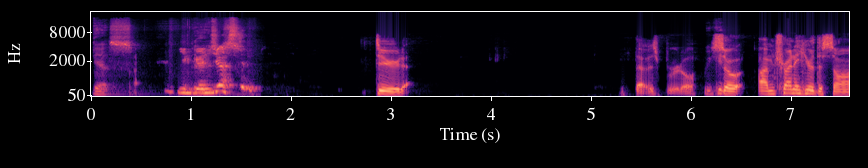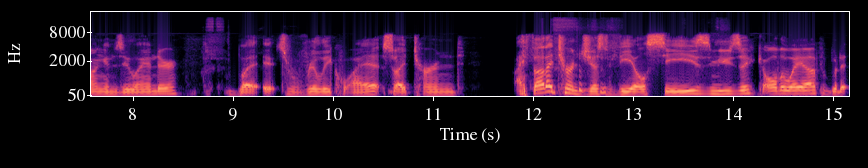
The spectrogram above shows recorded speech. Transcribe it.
Yes. You good, Justin? dude that was brutal could- so i'm trying to hear the song in zoolander but it's really quiet so i turned i thought i turned just vlc's music all the way up but it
